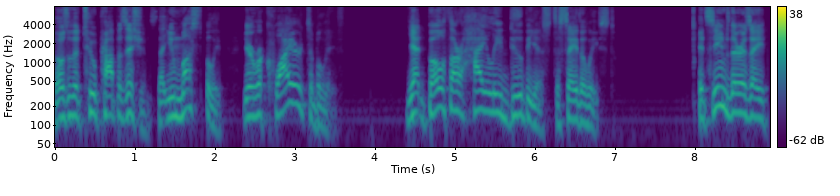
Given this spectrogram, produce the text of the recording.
Those are the two propositions that you must believe. You're required to believe. Yet both are highly dubious, to say the least. It seems there is a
